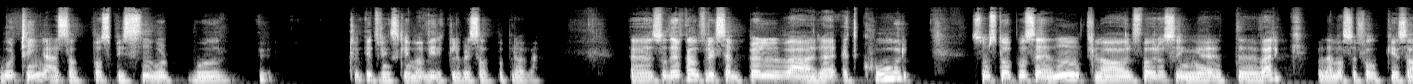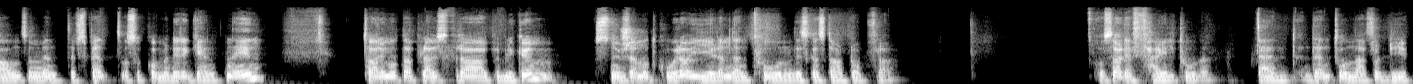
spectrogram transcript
hvor ting er satt på spissen, hvor, hvor ytringsklimaet virkelig blir satt på prøve. Eh, så det kan f.eks. være et kor som står på scenen klar for å synge et eh, verk. og Det er masse folk i salen som venter spent, og så kommer dirigenten inn, tar imot applaus fra publikum, snur seg mot koret og gir dem den tonen de skal starte opp fra. Og så er det feil tone. Den tonen er for dyp,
